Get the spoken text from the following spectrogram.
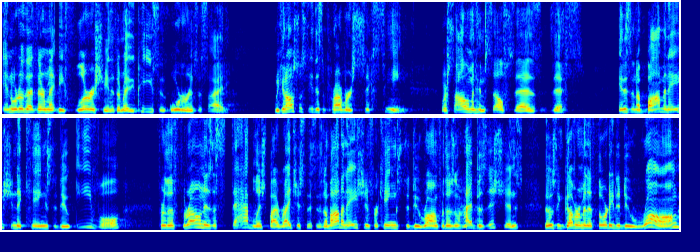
in order that there might be flourishing, that there might be peace and order in society. We can also see this in Proverbs 16, where Solomon himself says this it is an abomination to kings to do evil, for the throne is established by righteousness. It's an abomination for kings to do wrong, for those in high positions, those in government authority to do wrong.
